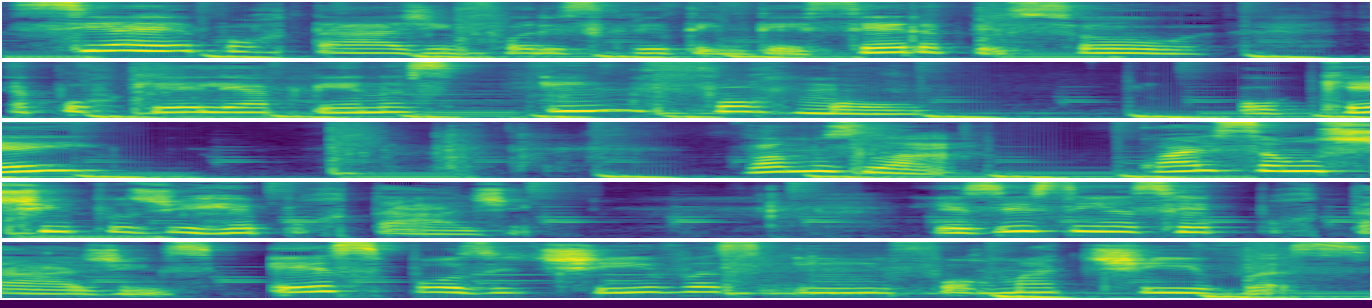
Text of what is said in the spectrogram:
Se a reportagem for escrita em terceira pessoa, é porque ele apenas informou. Ok? Vamos lá. Quais são os tipos de reportagem? Existem as reportagens expositivas e informativas,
